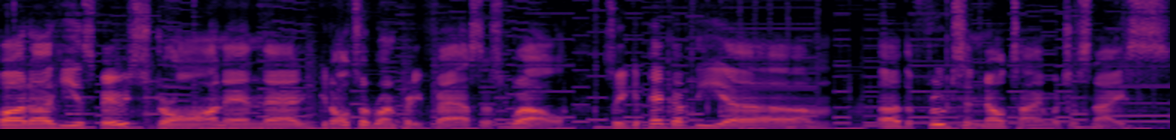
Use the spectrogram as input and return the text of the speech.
but uh, he is very strong, and that he can also run pretty fast as well. So you can pick up the um, uh, the fruits in no time, which is nice.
